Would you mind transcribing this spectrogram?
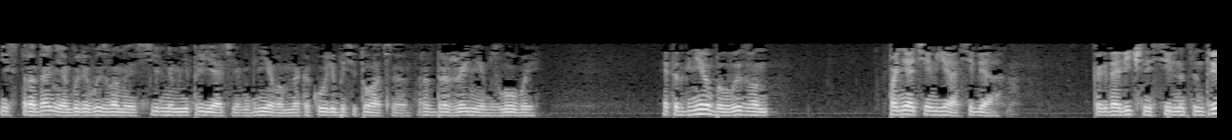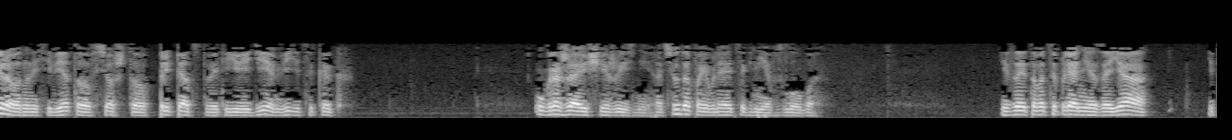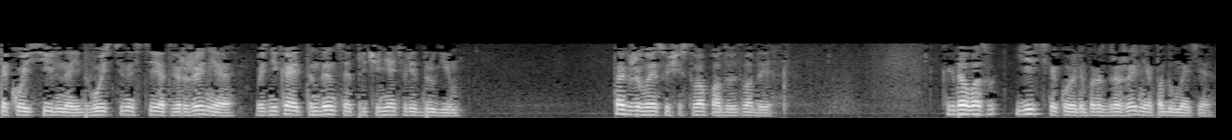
Их страдания были вызваны сильным неприятием, гневом на какую-либо ситуацию, раздражением, злобой, этот гнев был вызван понятием «я», «себя». Когда личность сильно центрирована на себе, то все, что препятствует ее идеям, видится как угрожающее жизни. Отсюда появляется гнев, злоба. Из-за этого цепляния за «я» и такой сильной двойственности и отвержения возникает тенденция причинять вред другим – так живые существа падают в воды. Когда у вас есть какое-либо раздражение, подумайте,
